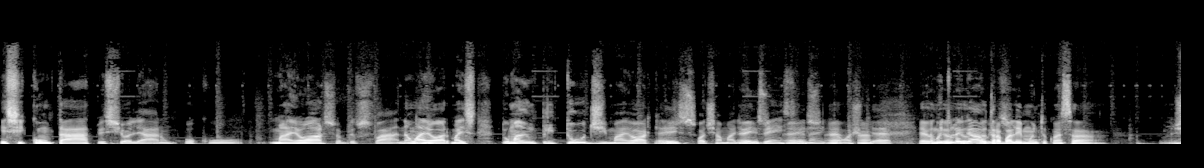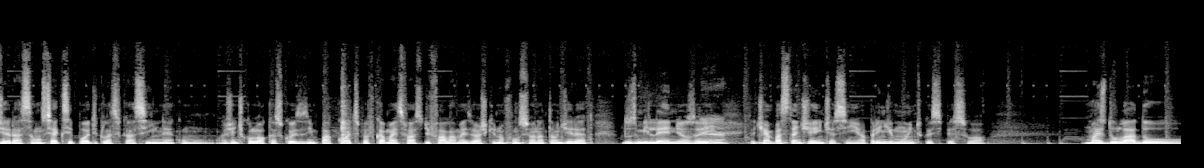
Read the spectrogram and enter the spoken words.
esse contato, esse olhar um pouco maior sobre os fatos. Não maior, mas uma amplitude maior, que É a gente pode chamar de É vivência, é né? Então é, acho é. que é, é muito eu- legal. Eu, eu trabalhei muito com essa geração, se é que se pode classificar assim, né? Com, a gente coloca as coisas em pacotes para ficar mais fácil de falar, mas eu acho que não funciona tão direto. Dos millennials aí, É. eu tinha bastante gente assim, eu aprendi muito com esse pessoal. Mas do lado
